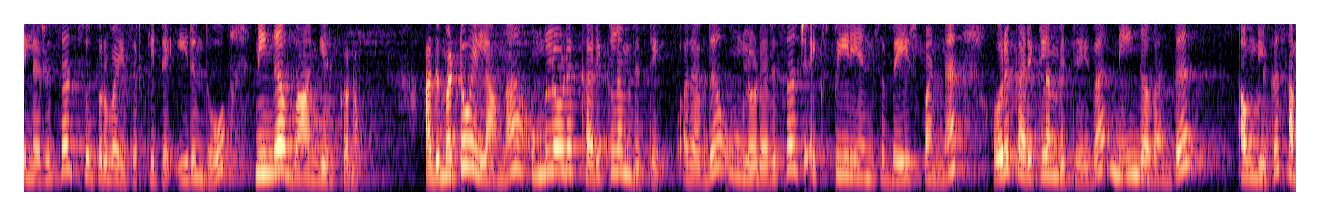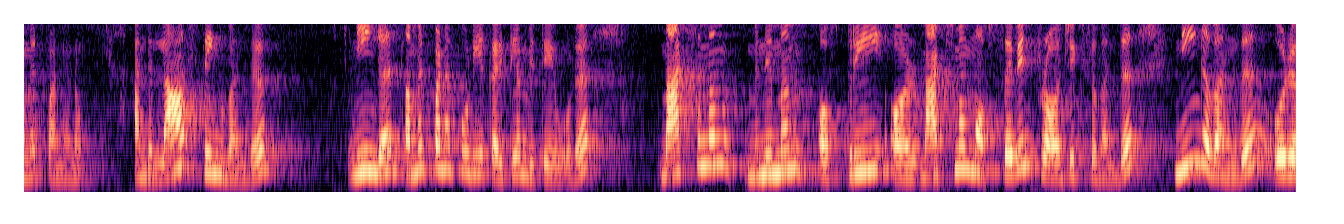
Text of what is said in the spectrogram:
இல்லை ரிசர்ச் சூப்பர்வைசர் கிட்டே இருந்தோ நீங்கள் வாங்கியிருக்கணும். அது மட்டும் இல்லாமல் உங்களோட கரிக்குலம் வித்தை அதாவது உங்களோட ரிசர்ச் எக்ஸ்பீரியன்ஸை பேஸ் பண்ண ஒரு கரிக்குலம் வித்தைவை நீங்கள் வந்து அவங்களுக்கு சப்மிட் பண்ணணும். அந்த லாஸ்ட் திங் வந்து நீங்கள் சப்மிட் பண்ணக்கூடிய கரிக்குலம் விட்டேவோட maximum minimum of three or maximum of seven ப்ராஜெக்ட்ஸை வந்து நீங்கள் வந்து ஒரு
